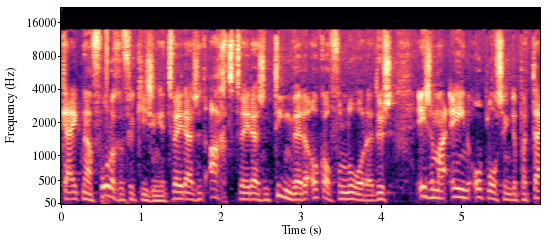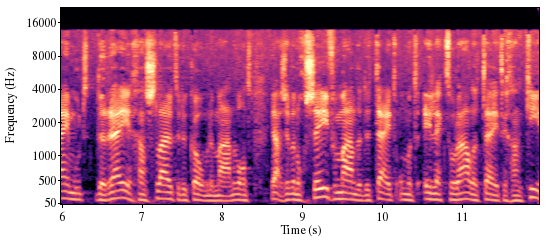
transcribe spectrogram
kijk naar vorige verkiezingen. 2008, 2010 werden ook al verloren. Dus is er maar één oplossing. De partij moet de rijen gaan sluiten de komende maanden. Want ja, ze hebben nog zeven maanden de tijd om het electorale tijd te gaan keren.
